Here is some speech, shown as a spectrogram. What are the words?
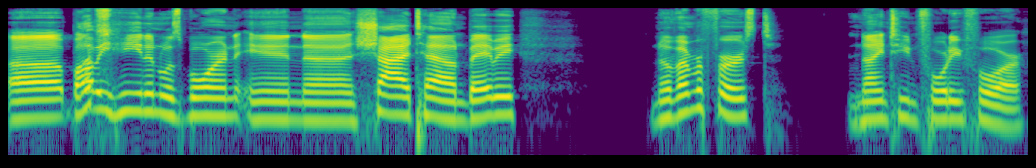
Uh, Bobby Let's- Heenan was born in uh, Chi Town, baby, November first, nineteen forty-four.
